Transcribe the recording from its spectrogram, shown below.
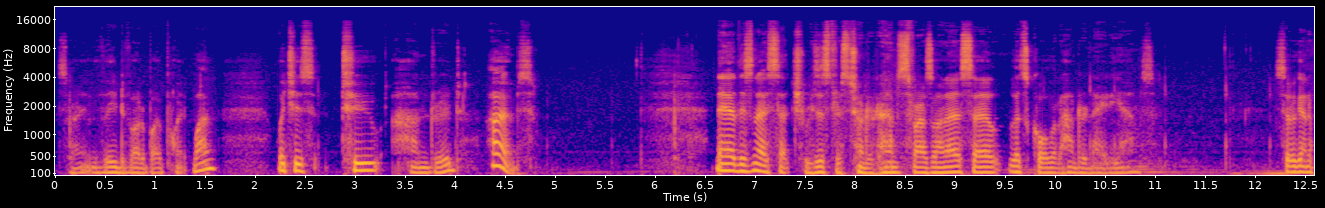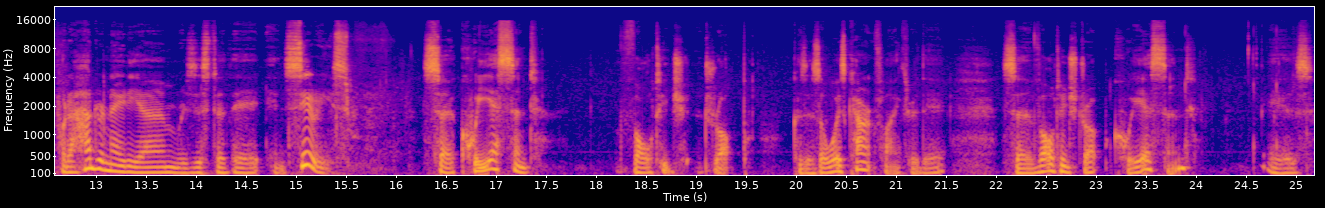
sorry, V divided by 0.1, which is 200 ohms. Now there's no such resistor as 200 ohms as far as I know, so let's call it 180 ohms. So we're going to put a 180 ohm resistor there in series. So quiescent voltage drop, because there's always current flowing through there. So voltage drop quiescent is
